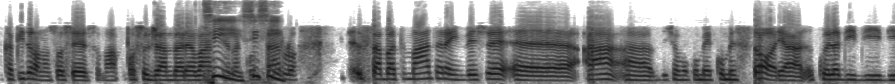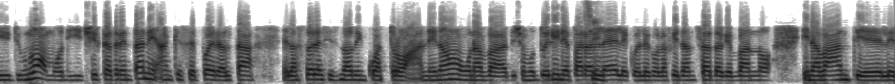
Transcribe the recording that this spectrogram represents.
capitolo, non so se insomma, posso già andare avanti sì, a raccontarlo. Sì, sì. Stabat Mater invece eh, ha, diciamo come, come, storia quella di, di, di, di, un uomo di circa 30 anni, anche se poi in realtà eh, la storia si snoda in quattro anni, no? Una va, diciamo, due linee parallele, sì. quelle con la fidanzata che vanno in avanti e le,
